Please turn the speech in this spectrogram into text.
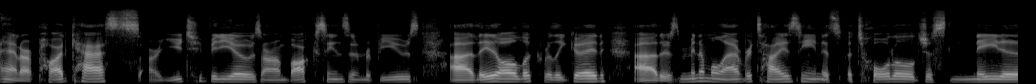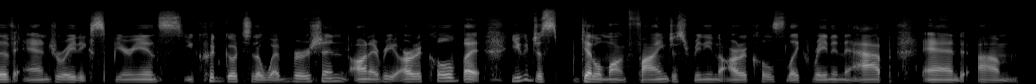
and our podcasts, our YouTube videos, our unboxings and reviews. Uh, they all look really good. Uh, there's minimal advertising. It's a total just native Android experience. You could go to the web version on every article, but you could just get along fine just reading the articles like right in the app. And um,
